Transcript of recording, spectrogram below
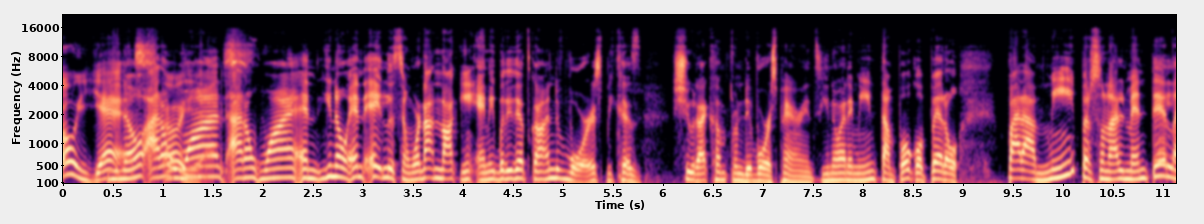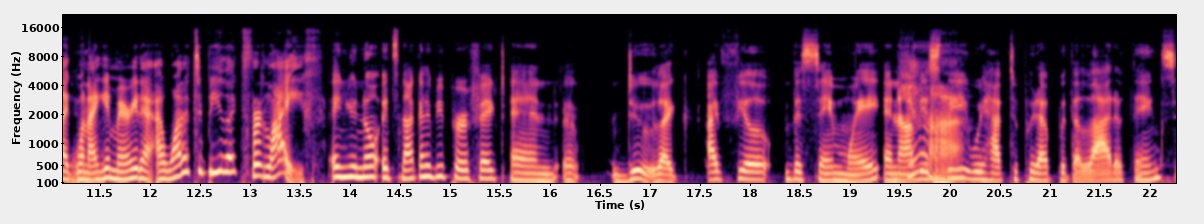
Oh, yes. You know, I don't Oh, want, yes. I don't want, and you know, and hey, listen, we're not knocking anybody that's gotten divorced because shoot, I come from divorced parents. You know what I mean? Tampoco, pero para mí personalmente, like when I get married, I, I want it to be like for life. And you know, it's not going to be perfect. And uh, dude, like, I feel the same way. And obviously, Yeah. we have to put up with a lot of things.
